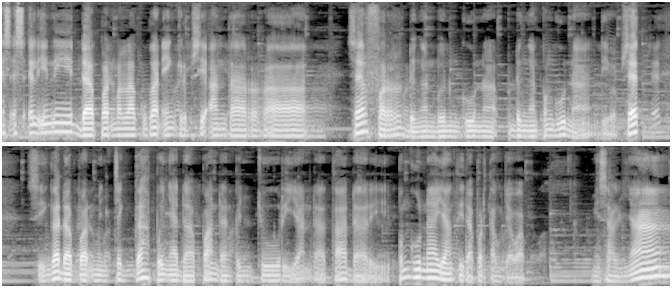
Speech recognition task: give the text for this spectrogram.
SSL ini dapat melakukan enkripsi antara server dengan pengguna dengan pengguna di website sehingga dapat mencegah penyadapan dan pencurian data dari pengguna yang tidak bertanggung jawab. Misalnya,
